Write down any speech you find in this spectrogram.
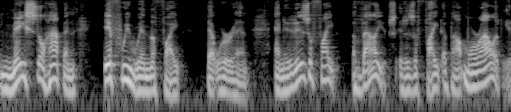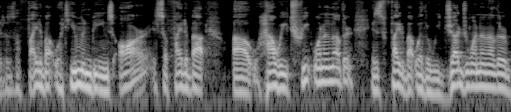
may still happen if we win the fight that we're in. And it is a fight of values. It is a fight about morality. It is a fight about what human beings are. It's a fight about uh, how we treat one another. It's a fight about whether we judge one another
